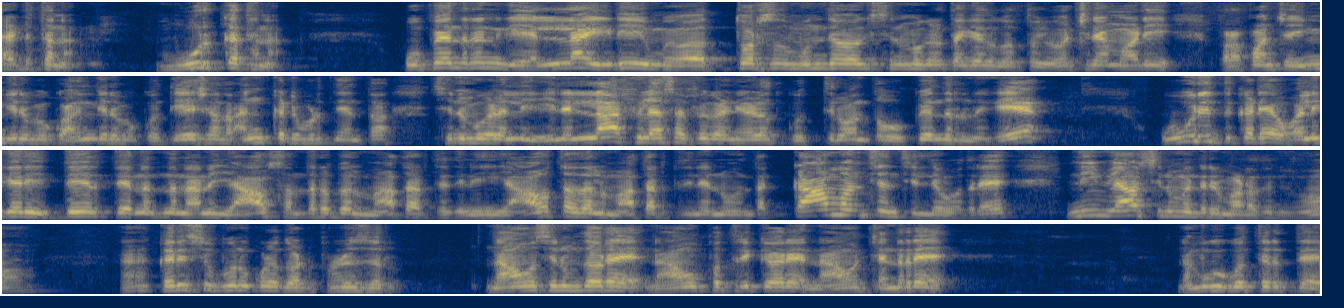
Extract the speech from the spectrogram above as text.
ದಡ್ಡತನ, ಮೂರ್ಖತನ. ಉಪೇಂದ್ರನಿಗೆ ಎಲ್ಲ ಇಡೀ ಹತ್ತು ವರ್ಷದ ಮುಂದೆ ಹೋಗಿ ಸಿನಿಮಾಗಳು ತೆಗೆದು ಗೊತ್ತು. ಯೋಚನೆ ಮಾಡಿ, ಪ್ರಪಂಚ ಹಿಂಗಿರ್ಬೇಕು, ಹಂಗಿರ್ಬೇಕು, ದೇಶ ಅಂದ್ರೆ ಹಂಗೆ ಕಟ್ಬಿಡ್ತೀನಿ ಅಂತ ಸಿನಿಮಾಗಳಲ್ಲಿ ಏನೆಲ್ಲ ಫಿಲಾಸಫಿಗಳನ್ನ ಹೇಳೋದು ಗೊತ್ತಿರುವಂಥ ಉಪೇಂದ್ರನಿಗೆ, ಊರಿದ್ದ ಕಡೆ ಹೊಲಿಗೆರೆ ಇದ್ದೇ ಇರುತ್ತೆ ಅನ್ನೋದನ್ನ ನಾನು ಯಾವ ಸಂದರ್ಭದಲ್ಲಿ ಮಾತಾಡ್ತಿದ್ದೀನಿ ಯಾವ ಥರದಲ್ಲಿ ಮಾತಾಡ್ತಿದ್ದೀನಿ ಅನ್ನುವಂಥ ಕಾಮನ್ ಸೆನ್ಸ್ ಇಲ್ಲದೆ ಹೋದರೆ ನೀವು ಯಾವ ಸಿನಿಮಾ ಮಾಡೋದು ನೀವು? ಕರಿಸುಬ್ಬನು ಕೂಡ ದೊಡ್ಡ ಪ್ರೊಡ್ಯೂಸರು ನಾವು ಸಿನಿಮಾದವ್ರೆ, ನಾವು ಪತ್ರಿಕೆಯವರೇ, ನಾವು ಜನರೇ, ನಮಗೂ ಗೊತ್ತಿರುತ್ತೆ.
